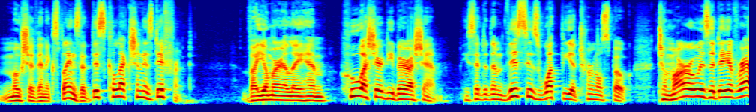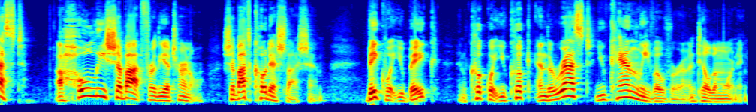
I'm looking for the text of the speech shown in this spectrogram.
Moshe then explains that this collection is different. Vayomer Elehem, Hu Asher Diber Hashem. He said to them, This is what the Eternal spoke. Tomorrow is a day of rest, a holy Shabbat for the Eternal. Shabbat Kodesh LaHashem. Bake what you bake, and cook what you cook, and the rest you can leave over until the morning.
